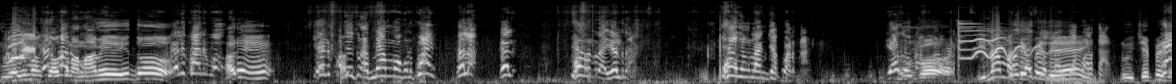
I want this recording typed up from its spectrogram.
నువ్వు అయ్యి మాకు చెబుతున్నా నా మీద ఇద్దు. అరే. మేము మొగుడు పోయి ఏదో చెప్పేది. నువ్వు చెప్పేది?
